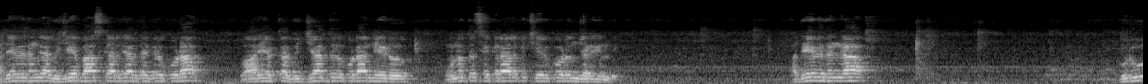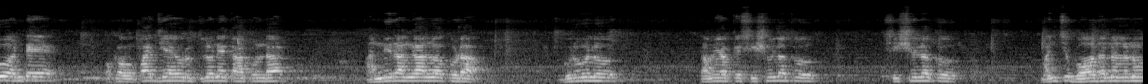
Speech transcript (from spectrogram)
అదేవిధంగా విజయ భాస్కర్ గారి దగ్గర కూడా వారి యొక్క విద్యార్థులు కూడా నేడు ఉన్నత శిఖరాలకు చేరుకోవడం జరిగింది. అదేవిధంగా గురువు అంటే ఒక ఉపాధ్యాయ వృత్తిలోనే కాకుండా అన్ని రంగాల్లో కూడా గురువులు తమ యొక్క శిష్యులకు శిష్యులకు మంచి బోధనలను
